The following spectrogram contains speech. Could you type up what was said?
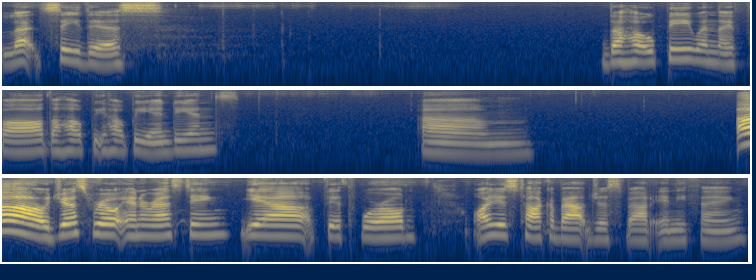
Let's see this. The Hopi, when they fall, the Hopi, Hopi Indians. Um, oh, just real interesting. Yeah, Fifth World. I just talk about just about anything.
